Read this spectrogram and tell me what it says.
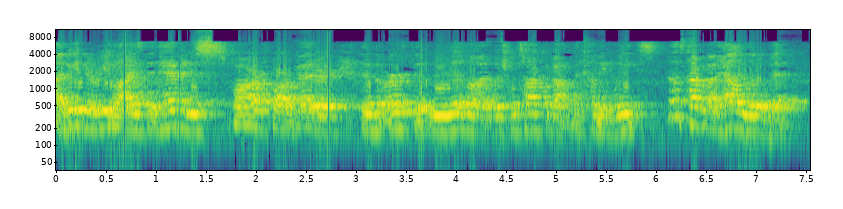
I began to realize that heaven is far, far better than the earth that we live on, which we'll talk about in the coming weeks. Now let's talk about hell a little bit.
